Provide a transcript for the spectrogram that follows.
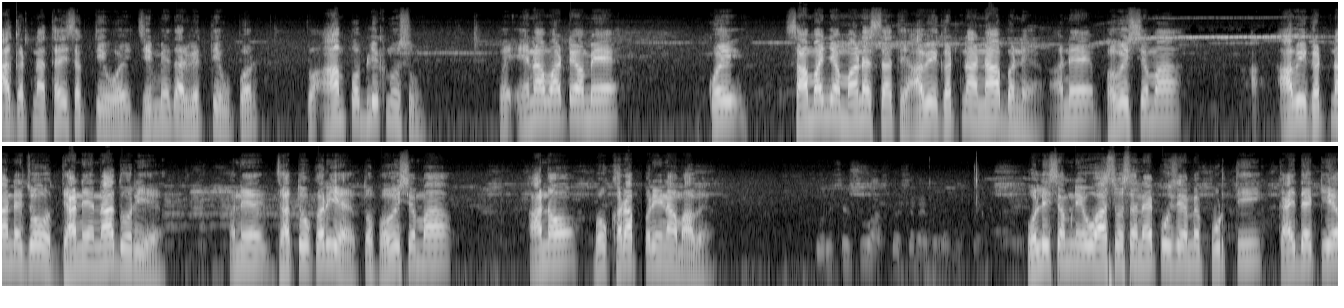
આ ઘટના થઈ શકતી હોય જિમ્મેદાર વ્યક્તિ ઉપર તો આમ પબ્લિકનું શું? તો એના માટે અમે કોઈ સામાન્ય માણસ સાથે આવી ઘટના ના બને અને ભવિષ્યમાં આવી ઘટનાને જો ધ્યાને ના દોરીએ અને જાતું કરીએ તો ભવિષ્યમાં આનો બહુ ખરાબ પરિણામ આવે. પોલીસે અમને એવું આશ્વાસન આપ્યું છે અમે પૂરતી કાયદાકીય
